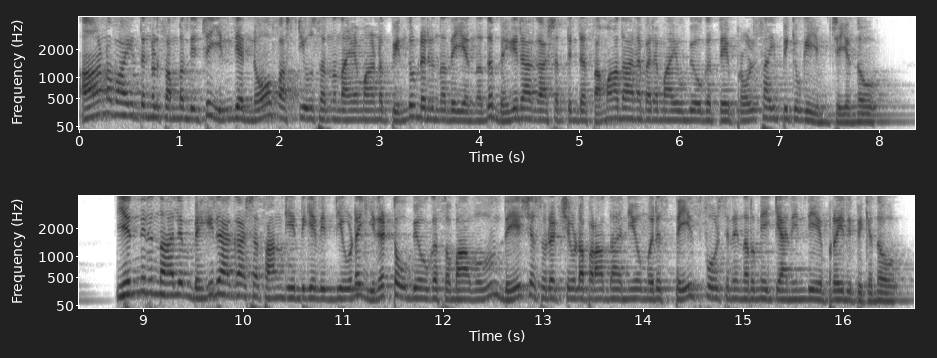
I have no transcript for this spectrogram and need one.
ആണവായുധങ്ങൾ സംബന്ധിച്ച് ഇന്ത്യ നോ ഫസ്റ്റ് യൂസ് എന്ന നയമാണ് പിന്തുടരുന്നത് എന്നത് ബഹിരാകാശത്തിന്റെ സമാധാനപരമായ ഉപയോഗത്തെ പ്രോത്സാഹിപ്പിക്കുകയും ചെയ്യുന്നു. എന്നിരുന്നാലും ബഹിരാകാശ സാങ്കേതിക വിദ്യയുടെ ഇരട്ട ഉപയോഗ സ്വഭാവവും ദേശീയ സുരക്ഷയുടെ പ്രാധാന്യവും ഒരു സ്പേസ് ഫോഴ്സിനെ നിർമ്മിക്കാൻ ഇന്ത്യയെ പ്രേരിപ്പിക്കുന്നു.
